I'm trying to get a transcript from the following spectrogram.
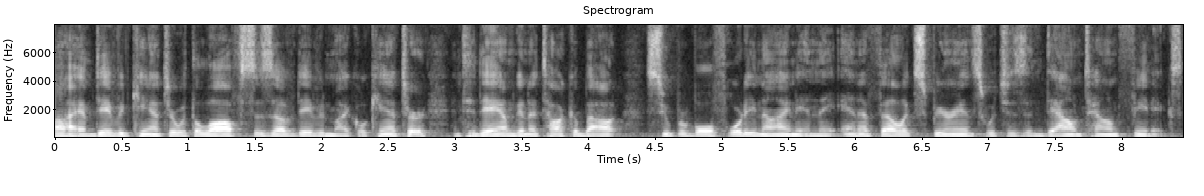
Hi, I'm David Cantor with the law offices of David Michael Cantor, and today I'm going to talk about Super Bowl 49 and the NFL experience, which is in downtown Phoenix.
